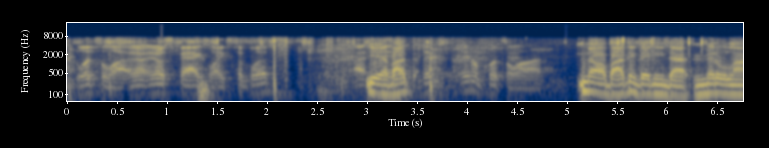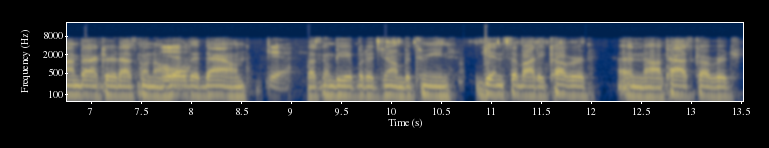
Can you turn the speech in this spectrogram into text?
they blitz a lot. I know Spags likes to blitz. I, Yeah, they but- don't, they, they don't blitz a lot. No, but I think they need that middle linebacker that's going to Yeah. hold it down. Yeah, That's going to be able to jump between getting somebody covered and uh, pass coverage,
